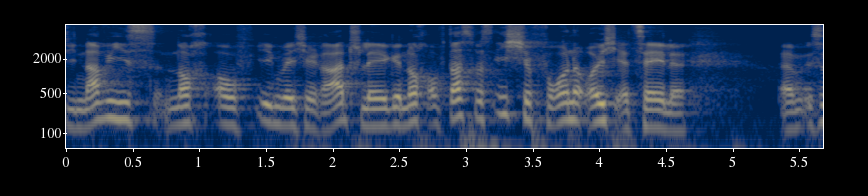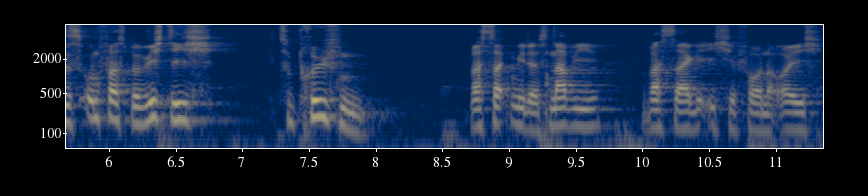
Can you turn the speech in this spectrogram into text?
die Navis, noch auf irgendwelche Ratschläge, noch auf das, was ich hier vorne euch erzähle. Ähm, es ist unfassbar wichtig zu prüfen, was sagt mir das Navi, was sage ich hier vorne euch.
